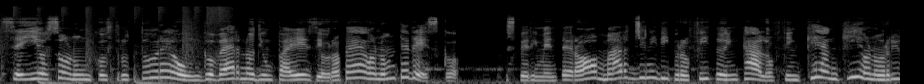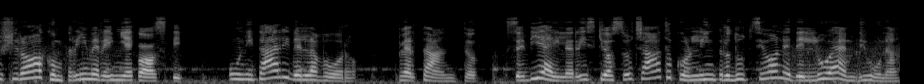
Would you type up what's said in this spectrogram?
se io sono un costruttore o un governo di un paese europeo non tedesco, sperimenterò margini di profitto in calo finché anch'io non riuscirò a comprimere i miei costi unitari del lavoro. Pertanto, se vi è il rischio associato con l'introduzione dell'UEM di una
